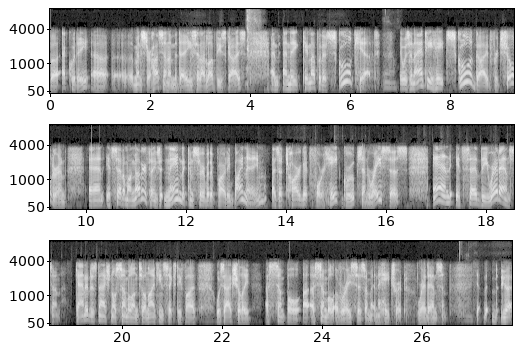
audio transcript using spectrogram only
uh, Equity, uh, uh, Minister Hussen, in the day. He said, "I love these guys," and and they came up with a school kit. It was an anti-hate school guide for children, and it said, among other things, it named the Conservative Party by name as a target for hate groups and racists, and it said the red ensign. Canada's national symbol until 1965 was actually a simple a symbol of racism and hatred. Red ensign. Yeah, yeah,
